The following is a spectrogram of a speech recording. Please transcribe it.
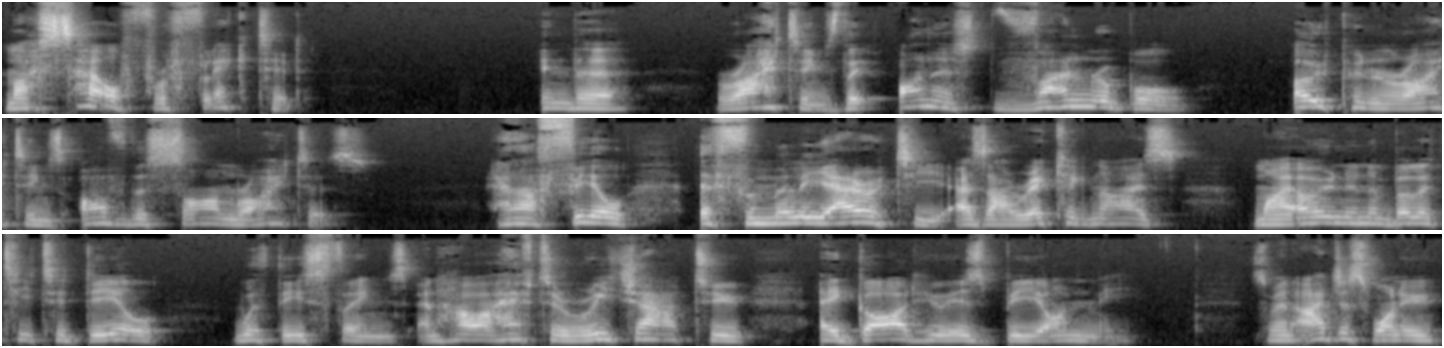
myself reflected in the writings, the honest, vulnerable, open writings of the psalm writers. And I feel a familiarity as I recognize my own inability to deal with these things and how I have to reach out to a God who is beyond me. So, man, I just want to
